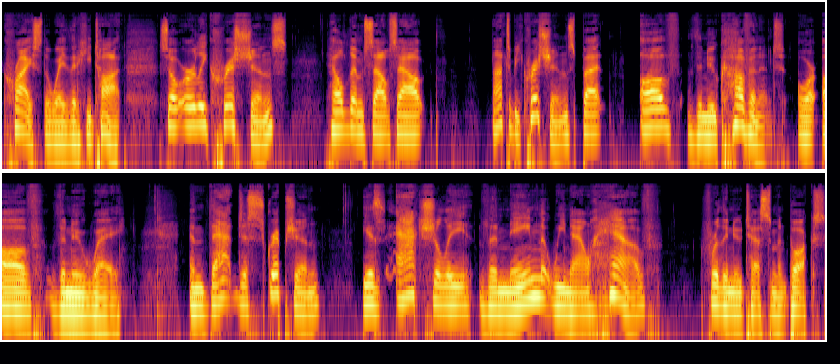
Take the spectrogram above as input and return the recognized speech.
Christ, the way that he taught. So early Christians held themselves out not to be Christians, but of the new covenant or of the new way. And that description is actually the name that we now have for the New Testament books.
